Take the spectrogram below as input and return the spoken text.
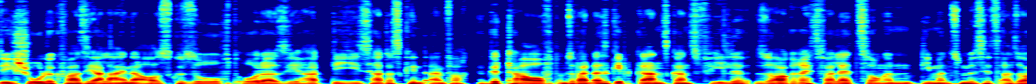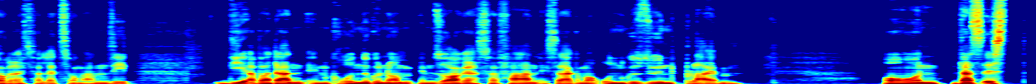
die Schule quasi alleine ausgesucht oder sie hat dies, hat das Kind einfach getauft und so weiter. Also es gibt ganz, ganz viele Sorgerechtsverletzungen, die man zumindest jetzt als Sorgerechtsverletzungen ansieht, die aber dann im Grunde genommen im Sorgerechtsverfahren, ich sage mal, ungesühnt bleiben. Und das ist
